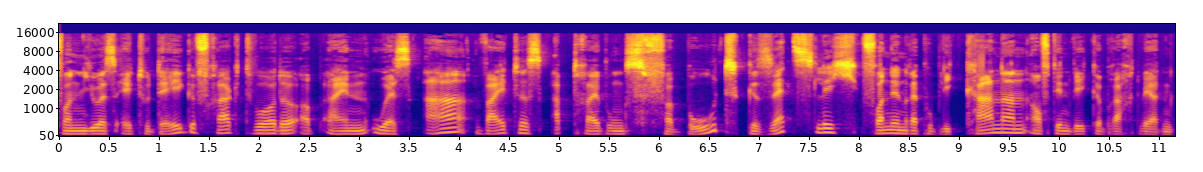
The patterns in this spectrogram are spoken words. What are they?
von USA Today gefragt wurde, ob ein USA-weites Abtreibungsverbot gesetzlich von den Republikanern auf den Weg gebracht werden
